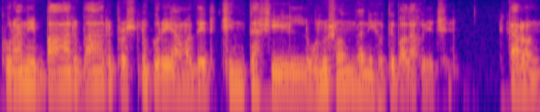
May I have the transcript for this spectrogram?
কোরআনে বারবার প্রশ্ন করে আমাদের চিন্তাশীল অনুসন্ধানী হতে বলা হয়েছে। কারণ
